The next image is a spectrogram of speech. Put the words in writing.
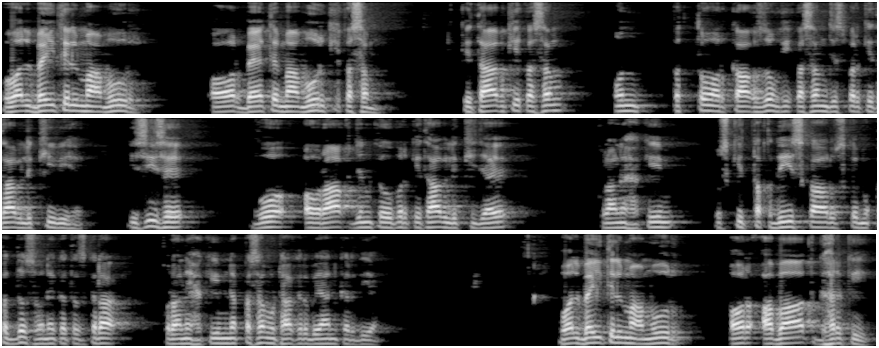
والبیت المعمور اور بیت معمور کی قسم۔ کتاب کی قسم، ان پتوں اور کاغذوں کی قسم جس پر کتاب لکھی ہوئی ہے۔ اسی سے وہ اوراق جن کے اوپر کتاب لکھی جائے قرآن حکیم اس کی تقدیس کا اور اس کے مقدس ہونے کا تذکرہ قرآن حکیم نے قسم اٹھا کر بیان کر دیا۔ والبیت المعمور اور آباد گھر کی،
